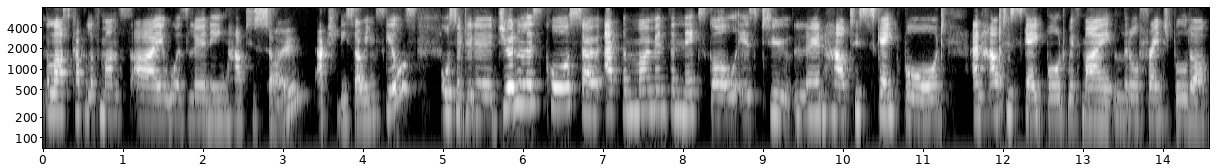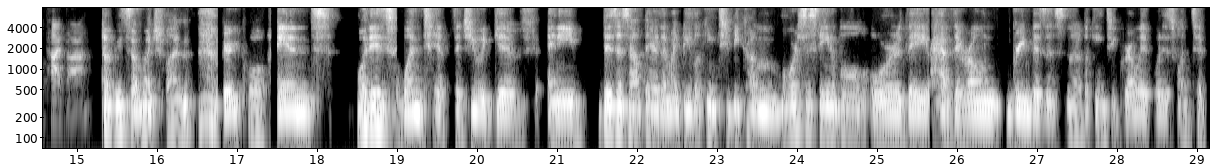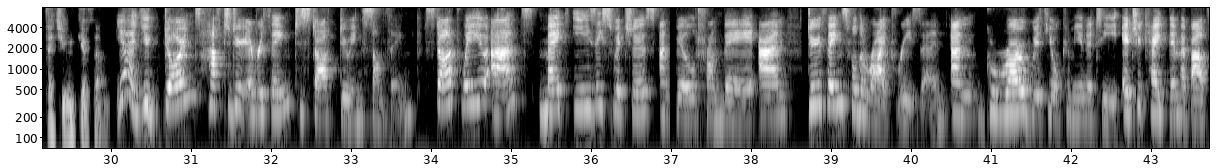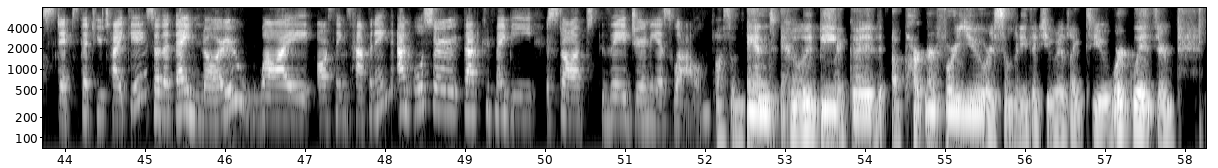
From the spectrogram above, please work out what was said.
the last couple of months, I was learning how to sew, actually sewing skills. Also did a journalist course. So at the moment, the next goal is to learn how to skateboard and how to skateboard with my little French bulldog Piper. That'll be so much fun. Very cool. And what is one tip that you would give any business out there that might be looking to become more sustainable or they have their own green business and they're looking to grow it? What is one tip that you would give them? Yeah, you don't have to do everything to start doing something. Start where you're at, make easy switches and build from there. And do things for the right reason and grow with your community. Educate them about steps that you're taking so that they know why are things happening and also that could maybe start their journey as well. Awesome. And who would be a good a partner for you or somebody that you would like to work with or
